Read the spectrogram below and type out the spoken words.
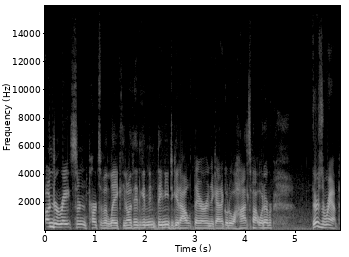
underrate certain parts of a lake. You know, they, think they need to get out there and they got to go to a hot spot, whatever. There's the ramp.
